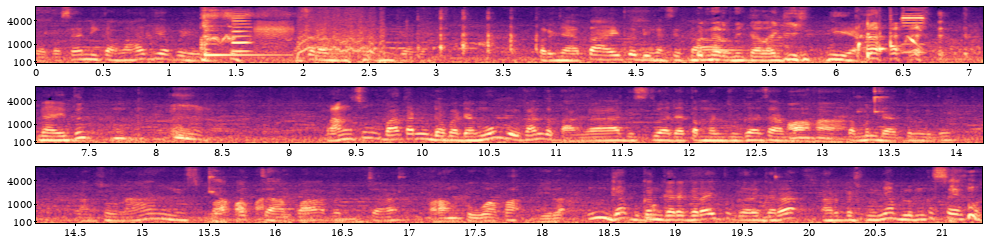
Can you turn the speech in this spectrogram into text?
Bapak saya nikah lagi apa ya? Nikah ternyata itu dikasih tahu. Bener nikah lagi. Iya. Nah itu langsung bahkan udah pada ngumpul kan tetangga. Di situ ada teman juga sama Aha. temen dateng gitu langsung nangis Iya, pak Pak, pecah pasti, pak pecah. Orang tua pak gila. Enggak bukan gara-gara itu gara-gara harvest moon-nya belum ke save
